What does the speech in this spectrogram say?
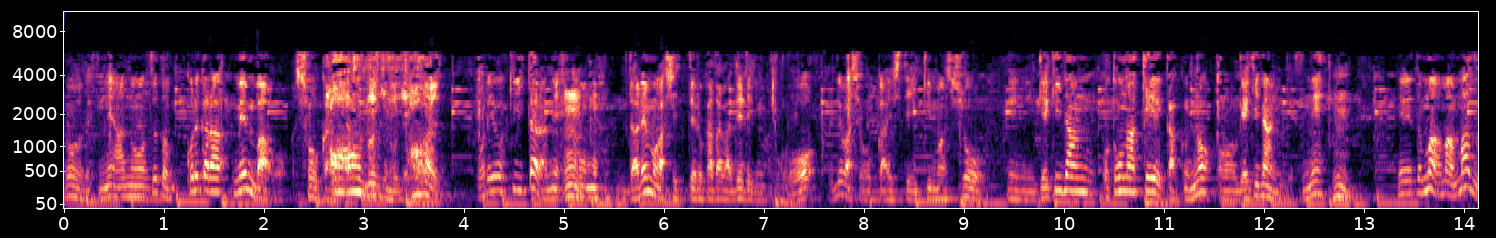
そうですね。あの、ちょっとこれからメンバーを紹介いたしますので、はい。これを聞いたらね、うんもう誰もが知ってる方が出てきますので、おそれでは紹介していきましょう。えー劇団大人計画のお劇団員ですね。うん。えーと、まあまあ、まず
